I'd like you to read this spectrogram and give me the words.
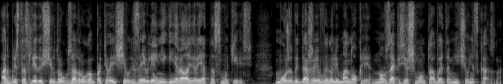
От быстро следующих друг за другом противоречивых заявлений генералы, вероятно, смутились. Может быть, даже вынули монокли, но в записи Шмунта об этом ничего не сказано.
